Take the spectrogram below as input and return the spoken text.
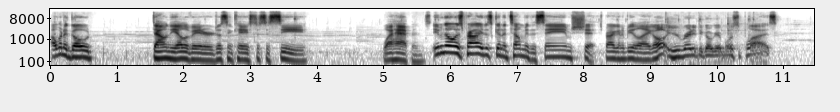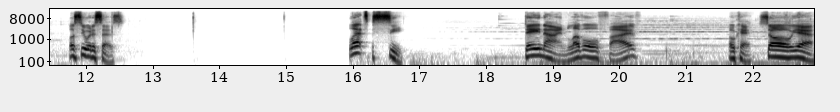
I want to go down the elevator just in case, just to see what happens. Even though it's probably just to tell me the same shit. It's probably to be like, oh, you're ready to go get more supplies. Let's see what it says. Let's see. Day nine, level five. Okay, so yeah.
